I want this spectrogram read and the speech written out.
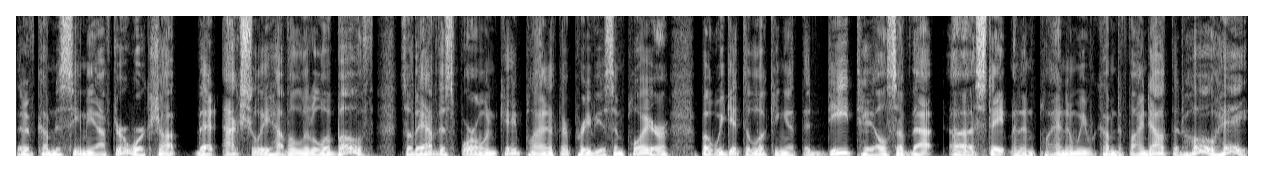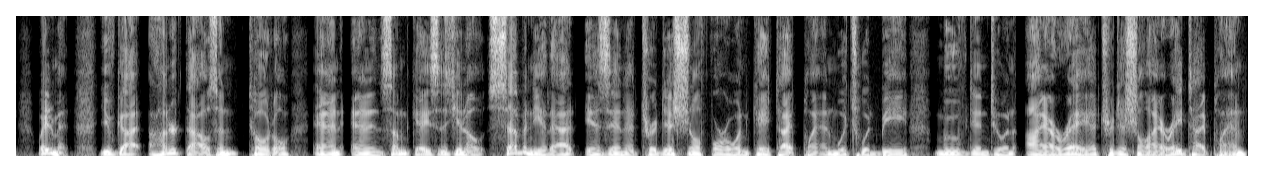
that have come to see me after a workshop that actually have a little of both. So they have this 401k plan at their previous employer, but we get to looking at the details of that uh, statement and plan, and we come to find out that oh, hey, wait a minute, you've got a hundred thousand total, and and in some cases, you know, 70 of that is in a traditional 401k type plan, which would be moved into an IRA, a traditional IRA type plan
